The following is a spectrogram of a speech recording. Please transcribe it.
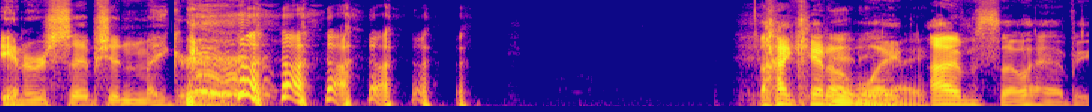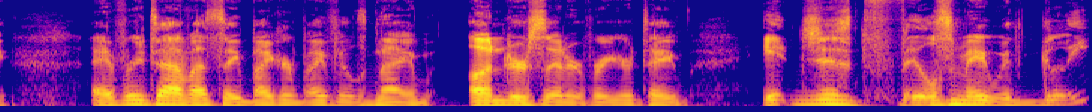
interception maker. I cannot wait. I'm so happy. Every time I see Baker Mayfield's name under center for your team, it just fills me with glee.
